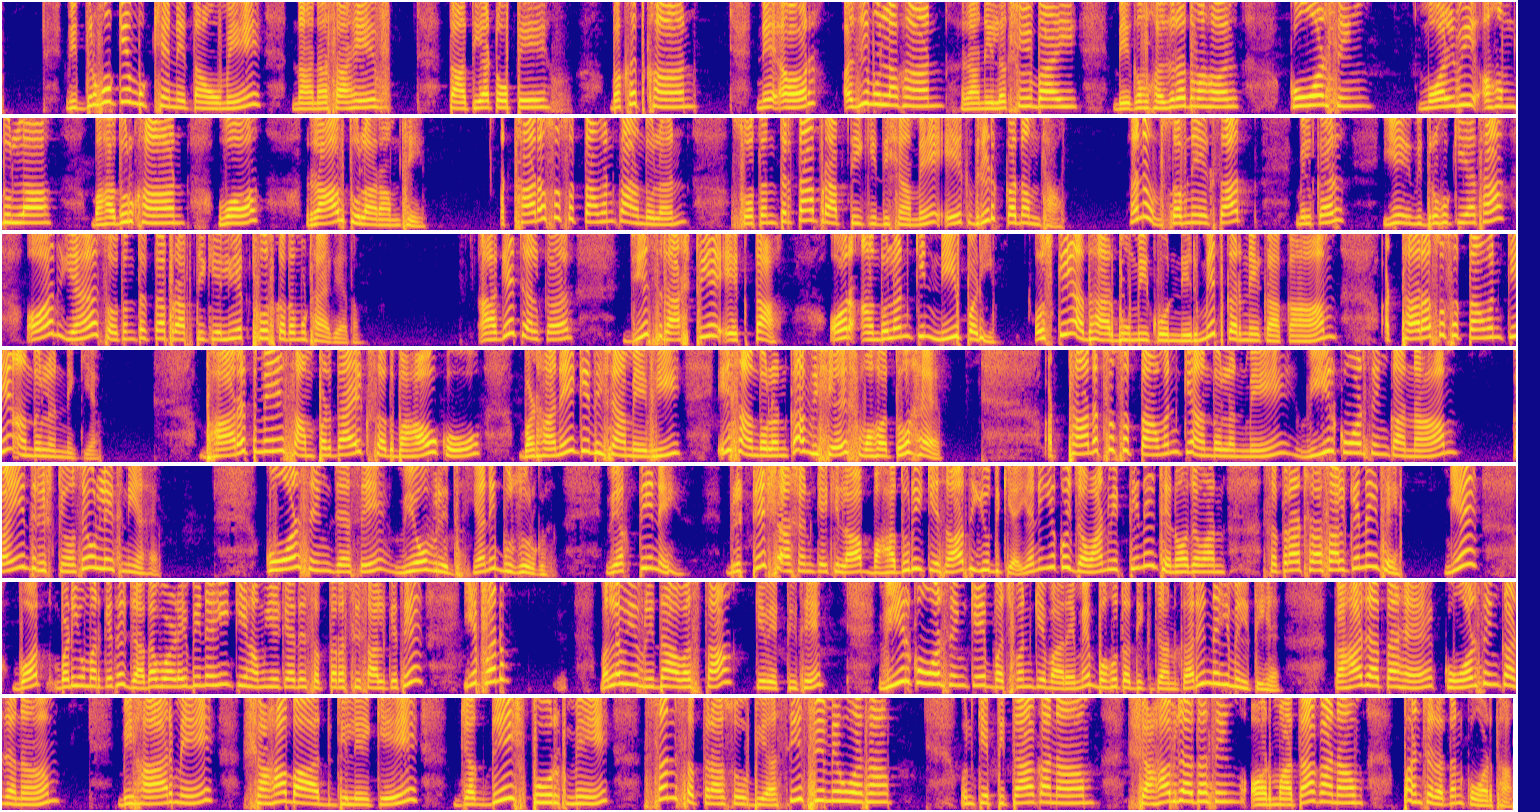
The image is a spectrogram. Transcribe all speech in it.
विद्रोह के मुख्य नेताओं में नाना साहेब, तातिया टोपे, बखत खान ने और अजीमुल्ला खान, रानी लक्ष्मीबाई, बेगम हज़रत महल कुंवर सिंह, मौलवी अहमदुल्ला बहादुर खान व राव तुलाराम थे। अठारह सौ सत्तावन का आंदोलन स्वतंत्रता प्राप्ति की दिशा में एक दृढ़ कदम था। है ना? सबने एक साथ मिलकर ये विद्रोह किया था और यह स्वतंत्रता प्राप्ति के लिए एक ठोस कदम उठाया गया था। आगे चलकर जिस राष्ट्रीय एकता और आंदोलन की नींव पड़ी उसकी आधार भूमि को निर्मित करने का काम अठारह के आंदोलन ने किया। भारत में सांप्रदायिक सद्भाव को बढ़ाने की दिशा में भी इस आंदोलन का विशेष महत्व है। अठारह के आंदोलन में वीर कुंवर सिंह का नाम कई दृष्टियों से उल्लेखनीय है। कुंवर सिंह जैसे व्योवृद्ध, यानी बुज़ुर्ग व्यक्ति ने ब्रिटिश शासन के खिलाफ बहादुरी के साथ युद्ध किया। यानी ये कोई जवान व्यक्ति नहीं थे, नौजवान सत्रह अठारह साल के नहीं थे। ये बहुत बड़ी उम्र के थे, ज़्यादा बड़े भी नहीं कि हम ये कह दें सत्तर अस्सी साल के थे। ये पर मतलब ये वृद्धावस्था के व्यक्ति थे। वीर कुंवर सिंह के बचपन के बारे में बहुत अधिक जानकारी नहीं मिलती है। कहा जाता है, कुंवर सिंह का जन्म बिहार में शाहबाद ज़िले के जगदीशपुर में सन सत्रह सौ बयासी ईस्वी में हुआ था। उनके पिता का नाम शाहबजादा सिंह और माता का नाम पंचरतन कुंवर था।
